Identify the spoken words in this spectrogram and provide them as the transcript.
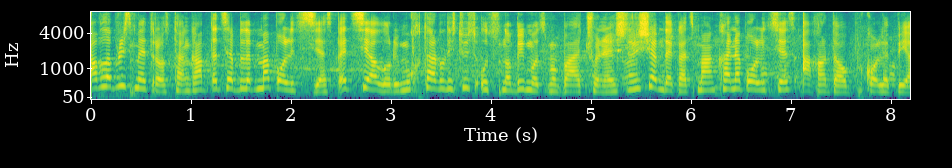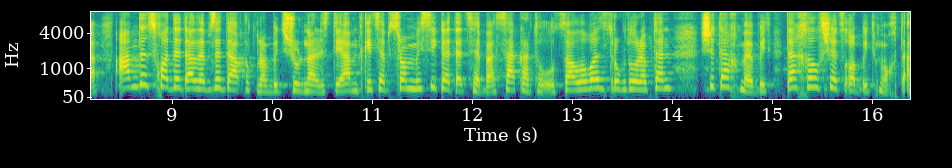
ავლაბრის მეტროსთან გამტაცებლებმა პოლიცია სპეციალური მუხთარლისთვის უცნობი მოწმობა აჩვენეს, რის შემდეგაც მანქანა პოლიციას აღარ დაუბრკოლებია. ამდე სხვა დეტალებზე დაყრდნობით ჟურნალისტი ამტკიცებს, რომ მისი გატაცება საქართველოს ძალოვან სტრუქტურებთან შეთანხმებით და ხელშეწყობით მოხდა.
